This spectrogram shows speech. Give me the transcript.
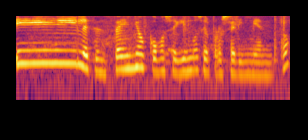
Y les enseño cómo seguimos el procedimiento.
